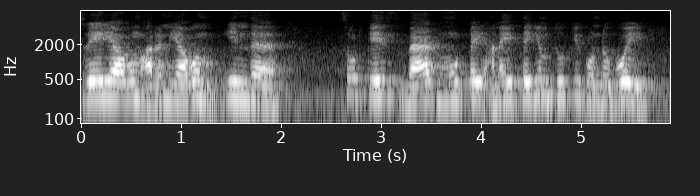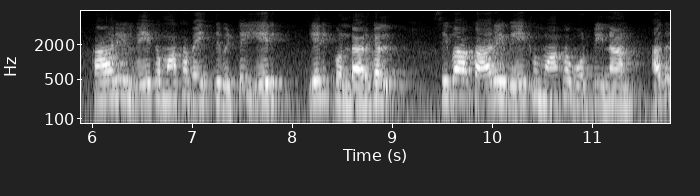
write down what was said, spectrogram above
ஸ்ரேயாவும் அரண்யாவும் இந்த சூட்கேஸ் பேக் மூட்டை அனைத்தையும் தூக்கி கொண்டு போய் காரில் வேகமாக வைத்துவிட்டு ஏறி ஏறிக்கொண்டார்கள். சிவா காரை வேகமாக ஓட்டினான். அது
